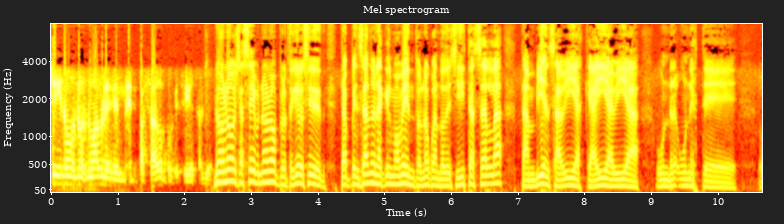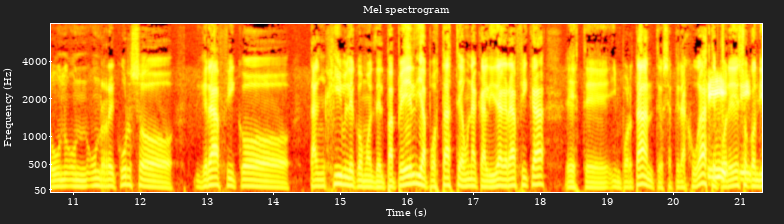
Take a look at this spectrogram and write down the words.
Sí, no, no, no hables del, pasado porque sigue saliendo. No, no, ya sé, no, no, pero te quiero decir, está pensando en aquel momento, ¿no? Cuando decidiste hacerla, también sabías que ahí había un, un este, un, un recurso gráfico tangible como el del papel y apostaste a una calidad gráfica este importante, o sea, te la jugaste por eso con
